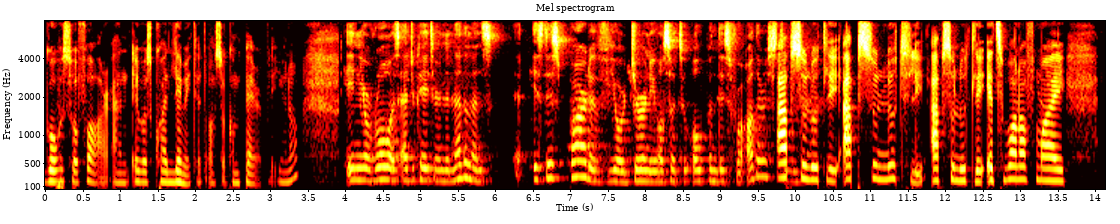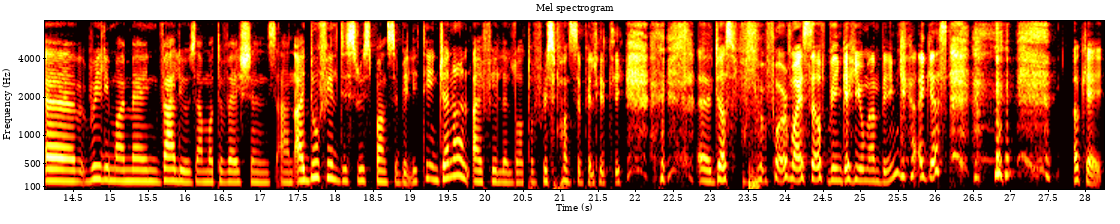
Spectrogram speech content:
go so far and it was quite limited also comparably you know? In your role as educator in the netherlands is this part of your journey also to open this for others absolutely absolutely absolutely. It's one of my uh, really my main values and motivations and i do feel this responsibility. In general i feel a lot of responsibility uh, just for myself being a human being i guess. Okay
